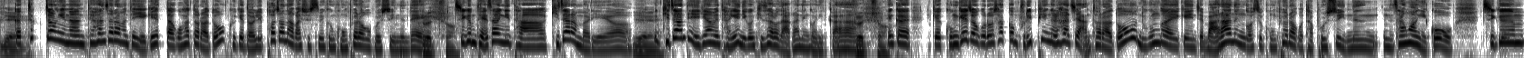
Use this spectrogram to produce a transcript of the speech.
예. 그러니까 특정인한테 한 사람한테 얘기했다고 하더라도 그게 널리 퍼져나갈 수 있으면 그건 공표라고 볼 수 있는데 그렇죠. 지금 대상이 다 기자란 말이에요. 예. 그 기자한테 얘기하면 당연히 이건 기사로 나가는 거니까. 그렇죠. 그러니까 공개적으로 사건 브리핑을 하지 않더라도 누군가에게 이제 말하는 것을 공표라고 다 볼 수 있는 상황이고 지금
